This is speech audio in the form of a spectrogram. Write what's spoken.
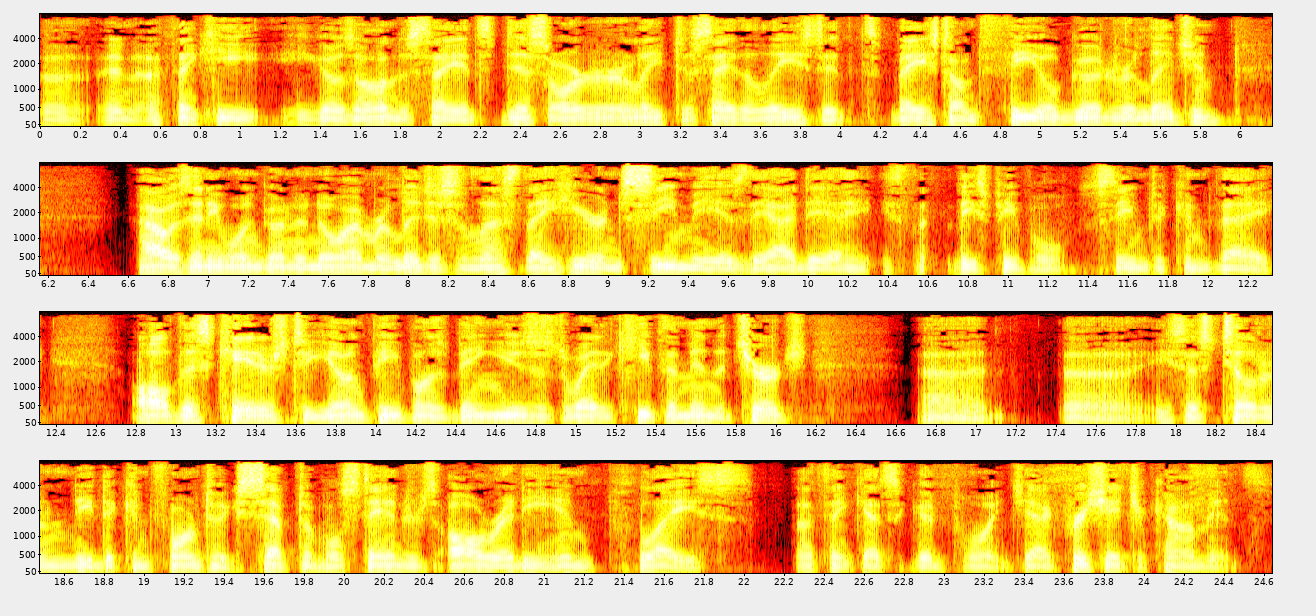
Uh, and I think he, he goes on to say it's disorderly, to say the least. It's based on feel good religion. How is anyone going to know I'm religious unless they hear and see me? Is the idea these people seem to convey. All this caters to young people and is being used as a way to keep them in the church. Uh, uh, he says children need to conform to acceptable standards already in place. I think that's a good point, Jack. Appreciate your comments.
